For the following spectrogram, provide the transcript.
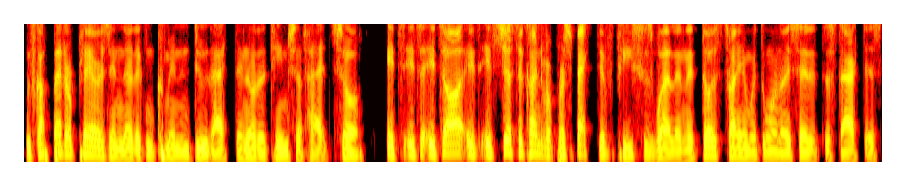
We've got better players in there that can come in and do that than other teams have had. So it's it's it's all it's, it's just a kind of a perspective piece as well and it does tie in with the one i said at the start is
